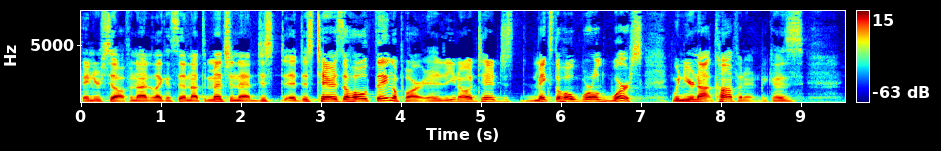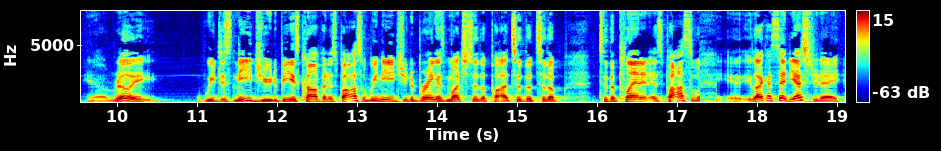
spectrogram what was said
than yourself. And not like I said, not to mention that just it just tears the whole thing apart. It, you know, it, just makes the whole world worse when you're not confident because you know, really we just need you to be as confident as possible. We need you to bring as much to the to the to the to the planet as possible. Like I said yesterday,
